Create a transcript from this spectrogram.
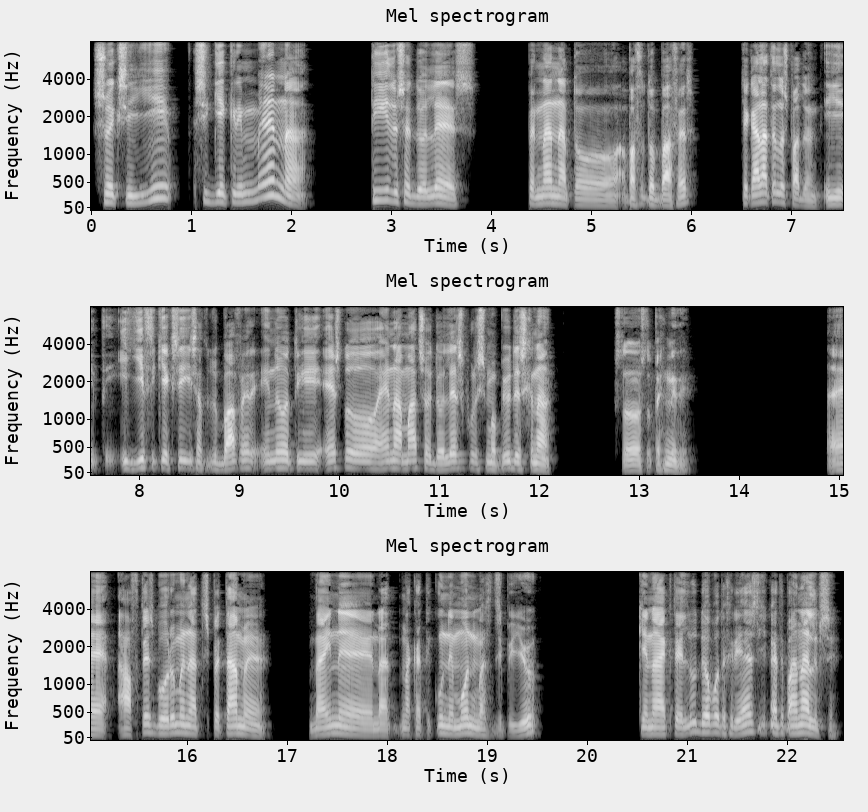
σου εξηγεί συγκεκριμένα τι είδους εντολές περνάνε από, το, από αυτό το buffer και καλά τέλος πάντων, η, η γύφτικη εξήγηση αυτού του buffer είναι ότι έστω ένα μάτσο εντολές που χρησιμοποιούνται συχνά στο, στο παιχνίδι. Ε, αυτές μπορούμε να τις πετάμε να, είναι, να, να κατοικούν μόνιμα στη GPU και να εκτελούνται όποτε χρειάζεται και κατ' επανάληψη.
